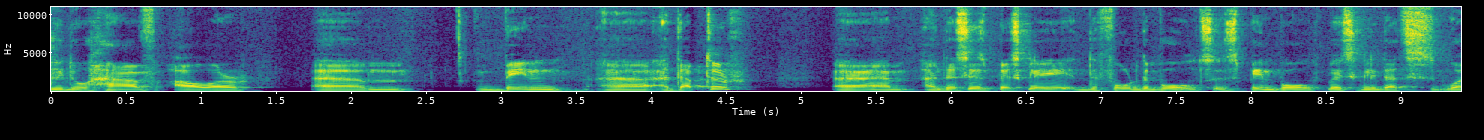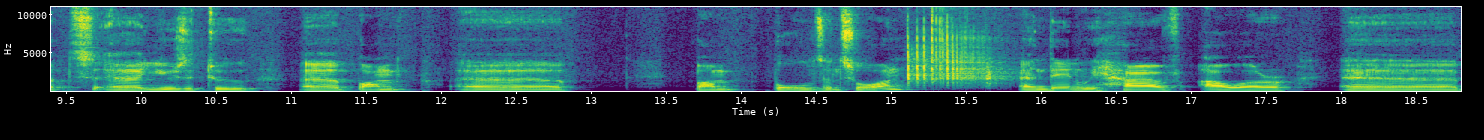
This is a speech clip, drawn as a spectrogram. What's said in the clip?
we do have our um, bin uh, adapter um, and this is basically the, for the balls it's pinball. basically that's what uh, use it to uh, pump uh, pump balls and so on and then we have our uh,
